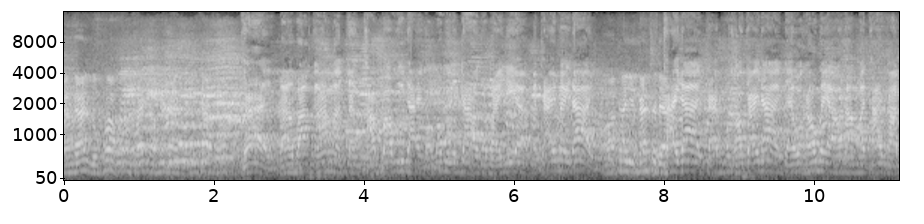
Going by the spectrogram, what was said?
ดังนั้นหลวงพ่อก็ต้องใช้คำวินัยของพระพุทธเจ้านะใช่แต่บางครั้งอะจะทำพระวินัยของพระพุทธเจ้าสมัยเนี้ยมันใช้ไม่ได้ อ๋อถ้าอย่างนั้นแสดงใช้ได้ใช้เขาใช้ได้ แต่ว่าเขาไม่เอานำมาใช้กัน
